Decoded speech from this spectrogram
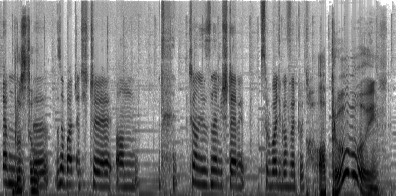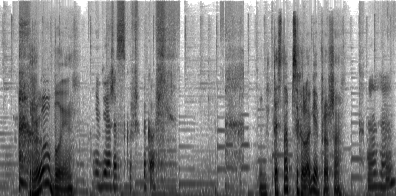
Chciałabym prostu- e, zobaczyć, czy on, czy on jest z nami szczery spróbować go wyczuć. O, próbuj! Próbuj. Nie wierzę z skurczybykości. Test na psychologię, proszę. Mhm.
